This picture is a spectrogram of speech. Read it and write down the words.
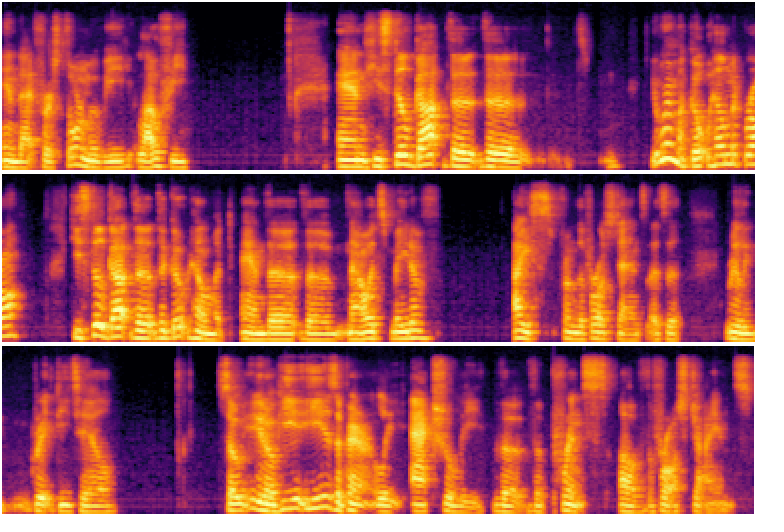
in that first Thor movie, Laufey. And he's still got the, the, you wear my goat helmet, bro? He's still got the, the goat helmet, and the, the, now it's made of ice from the frost giants. That's a really great detail. So, you know, he, he is apparently actually the, the prince of the Frost Giants.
